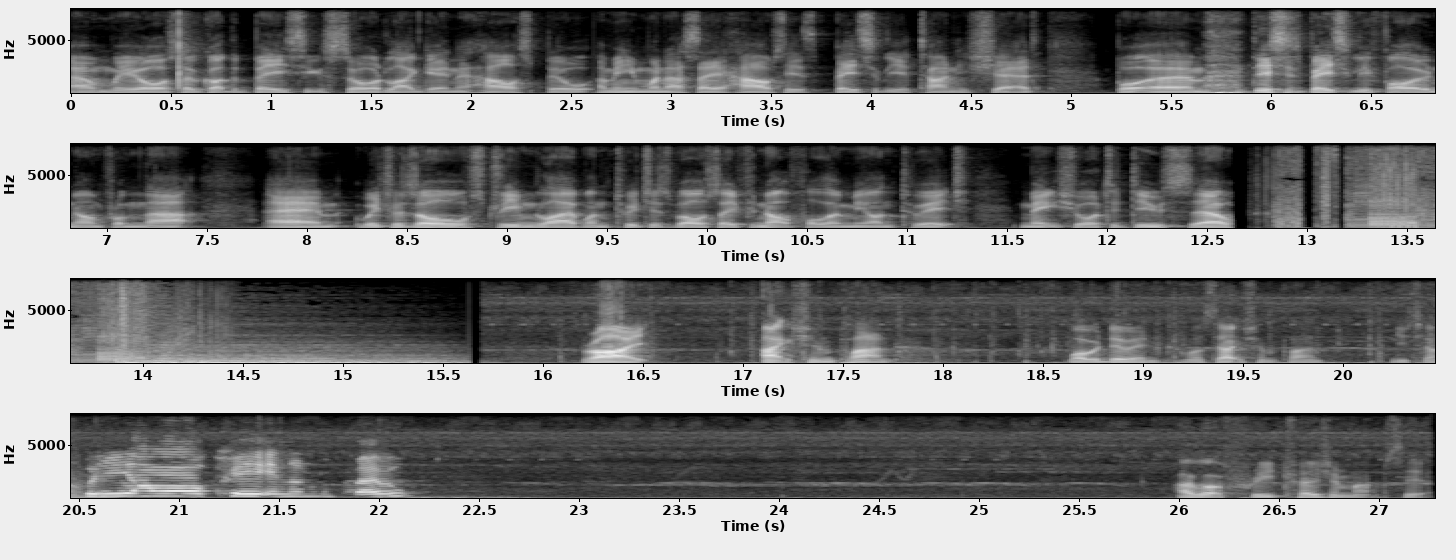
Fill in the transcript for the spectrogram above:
And we also got the basic sword, like getting a house built. I mean, when I say house, it's basically a tiny shed. But um, this is basically following on from that, um, which was all streamed live on Twitch as well. So if you're not following me on Twitch, make sure to do so. Right, action plan. What we're doing? What's the action plan? You tell me. We are creating a boat. I've got three treasure maps here.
